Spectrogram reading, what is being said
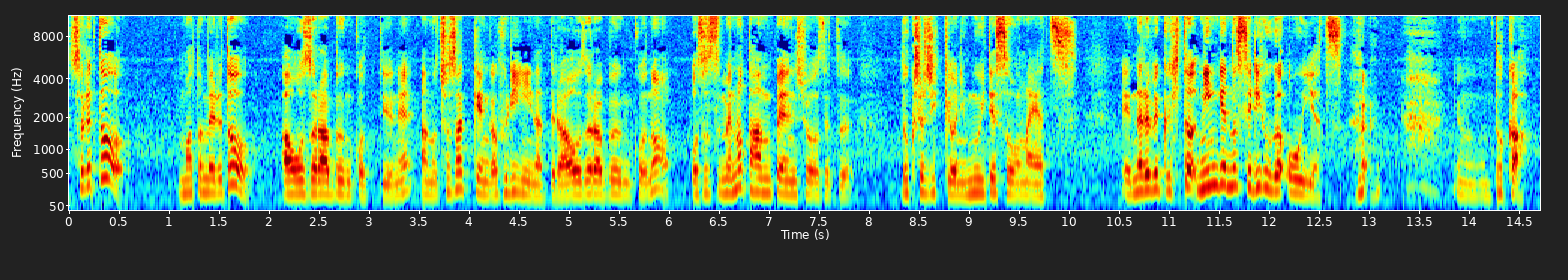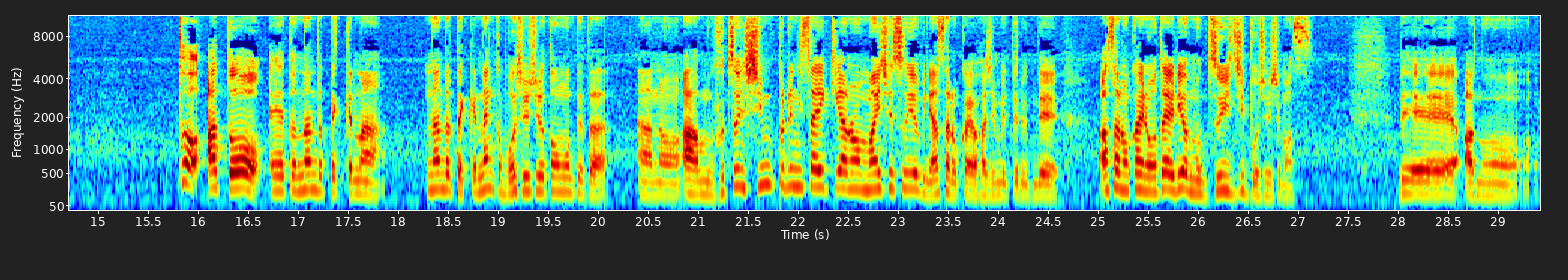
それとまとめると青空文庫っていうねあの著作権がフリーになってる青空文庫のおすすめの短編小説読書実況に向いてそうなやつ。えなるべく人人間のセリフが多いやつ、うん、とか。とあとえっ、ー、と何だったっけな。何だったっけなんか募集しようと思ってた。あのあもう普通にシンプルに最近あの毎週水曜日に朝の会を始めてるんで朝の会のお便りはもう随時募集します。であの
